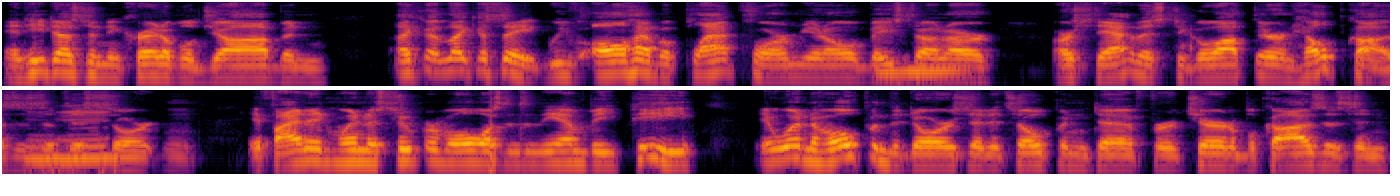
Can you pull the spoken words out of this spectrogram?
and he does an incredible job. And like like I say, we all have a platform, you know, based mm-hmm. on our our status to go out there and help causes mm-hmm. of this mm-hmm. sort. And if I didn't win a Super Bowl, wasn't in the MVP, it wouldn't have opened the doors that it's opened uh, for charitable causes. And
